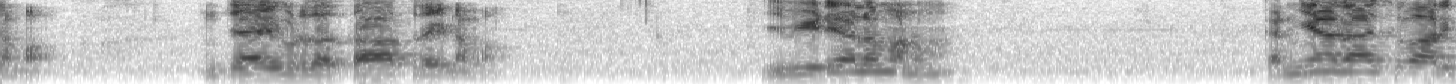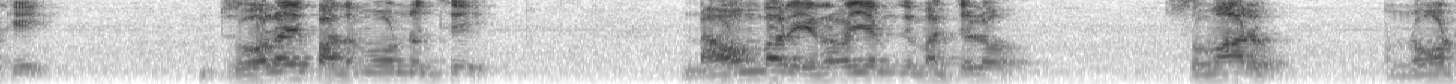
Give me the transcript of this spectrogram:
నమ. జయ గురు దత్తాత్రేయ నమ. ఈ వీడియోలో మనం కన్యారాశి వారికి జూలై పదమూడు నుంచి నవంబర్ ఇరవై ఎనిమిది మధ్యలో సుమారు నూట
